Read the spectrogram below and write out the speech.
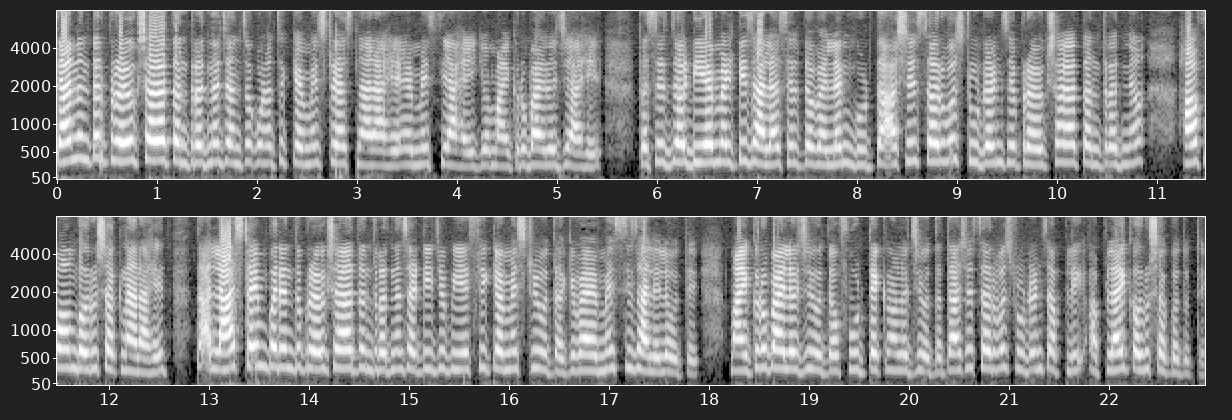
त्यानंतर प्रयोगशाळा तंत्रज्ञ ज्यांचं कोणाचं केमिस्ट्री असणार आहे एम एस सी आहे किंवा मायक्रोबायोलॉजी आहे तसेच जर डी एम एल टी झाला असेल तर वेल अँड गुड तर असे सर्व स्टुडंट्स हे प्रयोगशाळा तंत्रज्ञ हा फॉर्म भरू शकणार आहेत. तर लास्ट टाईमपर्यंत प्रयोगशाळा तंत्रज्ञासाठी जे बी एस सी केमिस्ट्री होतं किंवा एम एस सी झालेले होते मायक्रोबायोलॉजी होतं फूड टेक्नॉलॉजी होतं तर असे सर्व स्टुडंट्स अप्ली अप्लाय करू शकत होते.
